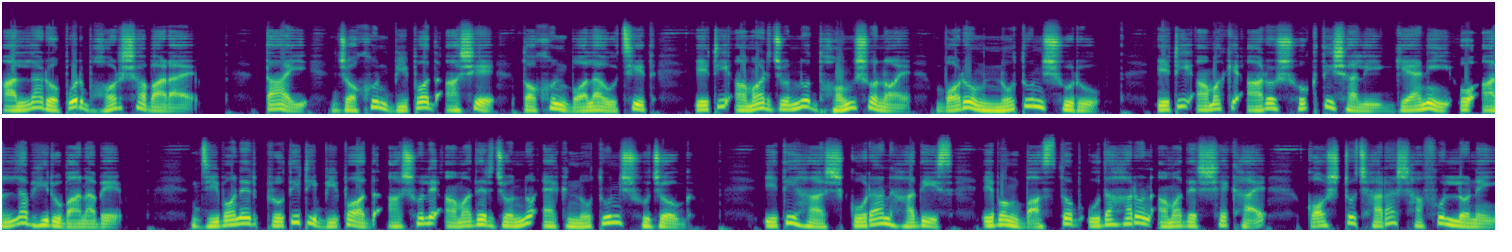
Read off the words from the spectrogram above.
আল্লাহর ওপর ভরসা বাড়ায়। তাই, যখন বিপদ আসে, তখন বলা উচিত, এটি আমার জন্য ধ্বংস নয়, বরং নতুন শুরু। এটি আমাকে আরও শক্তিশালী, জ্ঞানী ও আল্লাভীরু বানাবে। জীবনের প্রতিটি বিপদ আসলে আমাদের জন্য এক নতুন সুযোগ। ইতিহাস, কোরআন, হাদিস এবং বাস্তব উদাহরণ আমাদের শেখায়, কষ্ট ছাড়া সাফল্য নেই,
